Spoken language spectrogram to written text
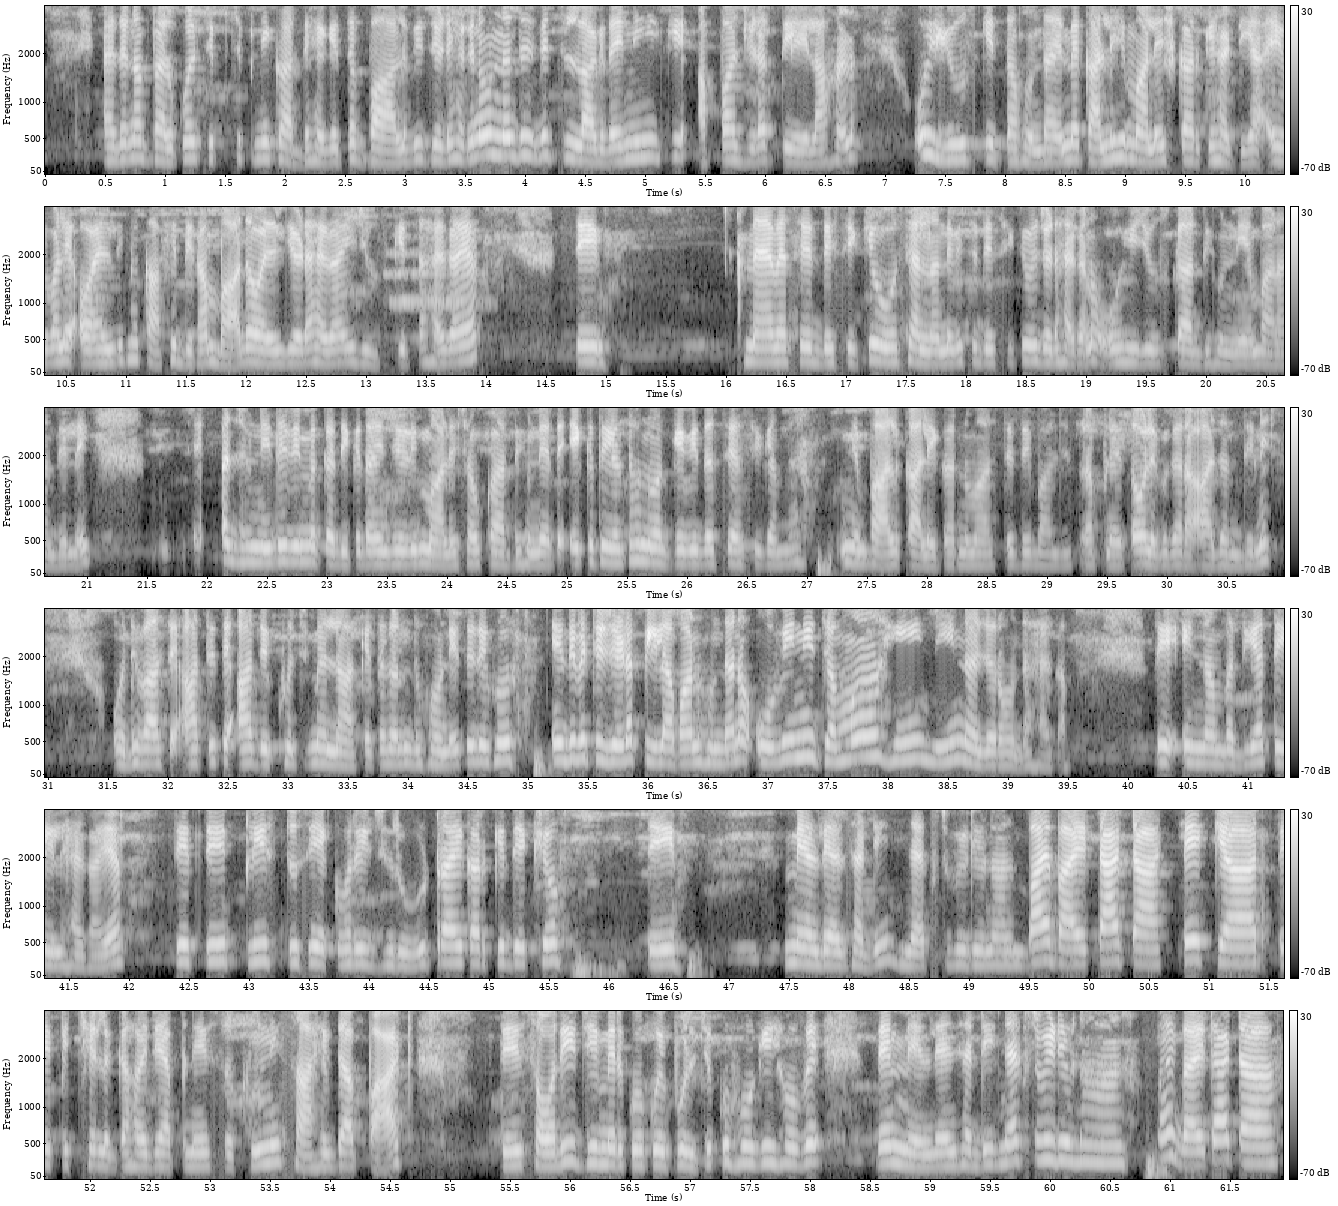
ਇਹਦੇ ਨਾਲ ਬਿਲਕੁਲ ਚਿਪ ਚਿਪ ਨਹੀਂ ਕਰਦੇ ਹੈਗੇ ਅਤੇ ਵਾਲ ਵੀ ਜਿਹੜੇ ਹੈਗੇ ਨਾ, ਉਹਨਾਂ ਦੇ ਵਿੱਚ ਲੱਗਦਾ ਹੀ ਨਹੀਂ ਕਿ ਆਪਾਂ ਜਿਹੜਾ ਤੇਲ ਆ, ਹਨ, ਉਹ ਯੂਜ਼ ਕੀਤਾ ਹੁੰਦਾ ਹੈ। ਮੈਂ ਕੱਲ੍ਹ ਹੀ ਮਾਲਿਸ਼ ਕਰਕੇ ਹਟੀ ਆ, ਇਹ ਵਾਲੇ ਆਇਲ ਦੀ ਮੈਂ ਕਾਫੀ ਦਿਨਾਂ ਬਾਅਦ ਆਇਲ ਜਿਹੜਾ ਹੈਗਾ, ਇਹ ਯੂਜ਼ ਕੀਤਾ ਹੈਗਾ ਆ। ਅਤੇ ਮੈਂ ਵੈਸੇ ਦੇਸੀ ਘਿਓ ਸੈਲਾਂ ਦੇ ਵਿੱਚ ਦੇਸੀ ਘਿਓ ਜਿਹੜਾ ਹੈਗਾ ਨਾ, ਉਹੀ ਯੂਜ਼ ਕਰਦੀ ਹੁੰਨੀ ਆ ਵਾਲਾਂ ਦੇ ਲਈ। ਅਜੁਨੀ ਦੇ ਵੀ ਮੈਂ ਕਦੀ ਕਦਾਈ ਜਿਹੜੀ ਮਾਲਿਸ਼ ਆ ਉਹ ਕਰਦੀ ਹੁੰਨੀ ਆ ਤੇ ਇੱਕ ਤੇਲ ਤੁਹਾਨੂੰ ਅੱਗੇ ਵੀ ਦੱਸਿਆ ਸੀਗਾ ਮੈਂ ਵਾਲ ਕਾਲੇ ਕਰਨ ਵਾਸਤੇ ਤੇ ਵਾਲ ਜਿਸ ਤਰ੍ਹਾਂ ਆਪਣੇ ਧੌਲੇ ਵਗੈਰਾ ਆ ਜਾਂਦੇ ਨੇ, ਉਹਦੇ ਵਾਸਤੇ ਆਤੇ ਤੇ ਆ ਦੇਖੋ ਜੀ ਮੈਂ ਲਾ ਕੇ ਤੁਹਾਨੂੰ ਦਿਖਾਉਂਦੀ ਤੇ ਦੇਖੋ, ਇਹਦੇ ਵਿੱਚ ਜਿਹੜਾ ਪੀਲਾਪਨ ਹੁੰਦਾ ਨਾ, ਉਹ ਵੀ ਨਹੀਂ, ਜਮਾ ਹੀ ਨਹੀਂ ਨਜ਼ਰ ਆਉਂਦਾ ਹੈਗਾ। ਤੇ ਇੰਨਾ ਵਧੀਆ ਤੇਲ ਹੈਗਾ ਆ। ਤੇ ਤੇ ਪਲੀਜ਼ ਤੁਸੀਂ ਇੱਕ ਵਾਰੀ ਜ਼ਰੂਰ ਟਰਾਈ ਕਰਕੇ ਦੇਖਿਓ। ਤੇ ਮਿਲਦੇ ਆ ਸਾਡੀ ਨੈਕਸਟ ਵੀਡੀਓ ਨਾਲ। Bye bye tata take care ਤੇ ਪਿੱਛੇ ਲੱਗਾ ਹੋਇਆ ਜੇ ਆਪਣੇ ਸੁਖਮਨੀ ਸਾਹਿਬ ਦਾ ਪਾਠ। ਤੇ ਸੌਰੀ ਜੇ, ਮੇਰੇ ਕੋਲ ਕੋਈ ਭੁੱਲ ਚੁੱਕ ਹੋ ਗਈ ਹੋਵੇ। ਤੇ ਮਿਲਦੇ ਆ ਸਾਡੀ ਨੈਕਸਟ ਵੀਡੀਓ ਨਾਲ। Bye bye tata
